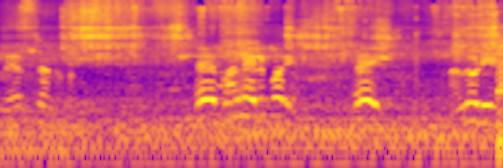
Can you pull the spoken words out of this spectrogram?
నేర్చాను ఏ మళ్ళీ వెళ్ళిపోయి ఏ అల్లుడి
